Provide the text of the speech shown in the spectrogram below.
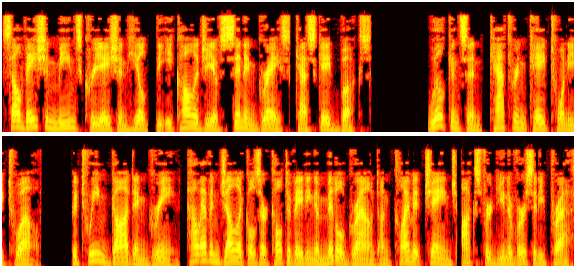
Salvation Means Creation Healed – The Ecology of Sin and Grace Cascade Books. Wilkinson, Catherine K. 2012. Between God and Green, How Evangelicals Are Cultivating a Middle Ground on Climate Change Oxford University Press.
